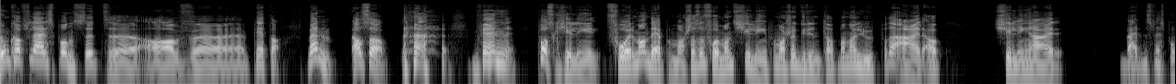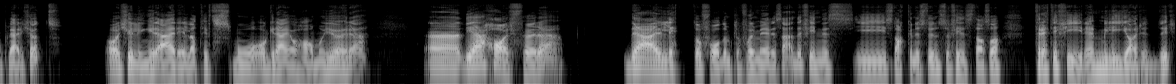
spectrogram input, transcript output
Romkapsel er sponset eh, av eh, PETA. Men altså Men påskekyllinger, får man det på Mars? Altså får man kyllinger på Mars, og grunnen til at man har lurt på det, er at kylling er verdens mest populære kjøtt. Og kyllinger er relativt små og greie å ha med å gjøre. Eh, De er hardføre. Det er lett å få dem til å formere seg. Det finnes I snakkende stund så finnes det altså 34 milliarder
